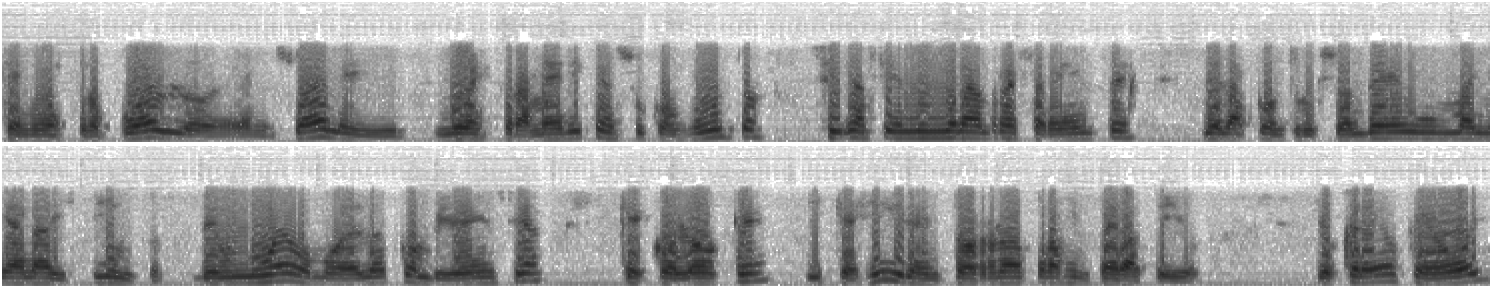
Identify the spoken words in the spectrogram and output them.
que nuestro pueblo de Venezuela y nuestra América en su conjunto siga siendo un gran referente de la construcción de un mañana distinto, de un nuevo modelo de convivencia que coloque y que gire en torno a otros imperativos. Yo creo que hoy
